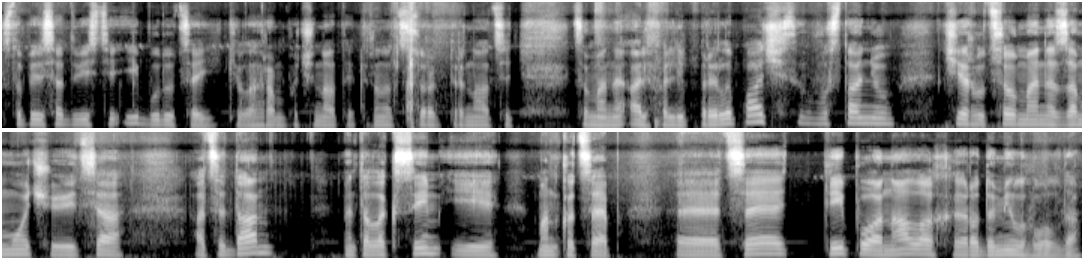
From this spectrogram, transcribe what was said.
150-200 і буду цей кілограм починати. 1340-13. Це в мене альфа-ліп прилипач в останню чергу. Це у мене замочується ацедан, металаксим і манкоцеп. Е, Це типу аналог Родоміл Голда.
